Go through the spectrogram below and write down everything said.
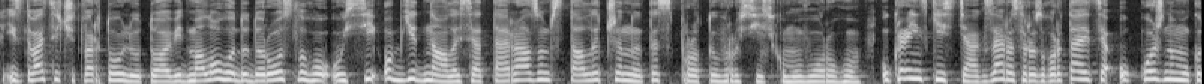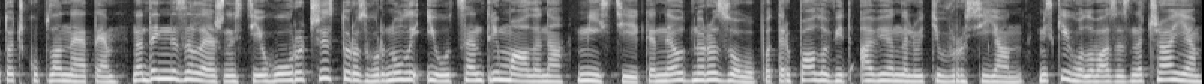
Із 24 лютого від малого до дорослого усі об'єдналися та разом стали чинити спротив російському ворогу. Український стяг зараз розгортається у кожному куточку планети. На день незалежності його урочисто розгорнули і у центрі Малина, місті, яке неодноразово потерпало від авіанальотів росіян. Міський голова зазначає,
